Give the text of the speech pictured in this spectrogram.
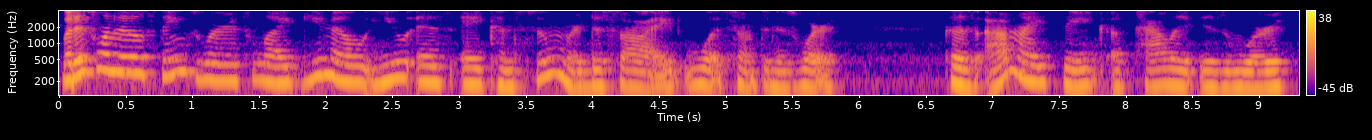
But it's one of those things where it's like, you know, you as a consumer decide what something is worth. Because I might think a palette is worth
